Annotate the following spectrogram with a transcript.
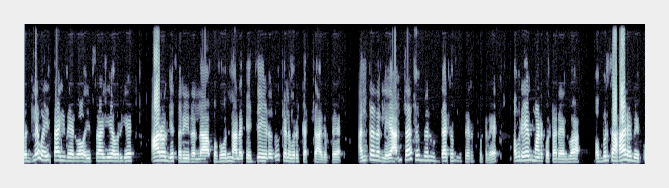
ಮೊದಲೇ ವಯಸ್ಸಾಗಿದೆ ಅಲ್ವಾ? ವಯಸ್ಸಾಗಿ ಅವರಿಗೆ ಆರೋಗ್ಯ ಸರಿ ಇರಲ್ಲ. ಪಾಪ ನಾಲ್ಕು ಹೆಜ್ಜೆ ಇಡೋದು ಕೆಲವರಿಗೆ ಕಷ್ಟ ಆಗುತ್ತೆ. ಅಂಥದ್ರಲ್ಲಿ ಅಂಥ ಸಮಯದಲ್ಲಿ ವೃದ್ಧಾಶ್ರಮ ಸೇರಿಸ್ಬಿಟ್ರೆ ಅವ್ರು ಹೇಗೆ ಮಾಡ್ಕೋತಾರೆ ಅಲ್ವಾ? ಒಬ್ಬರು ಸಹಾಯ ಬೇಕು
